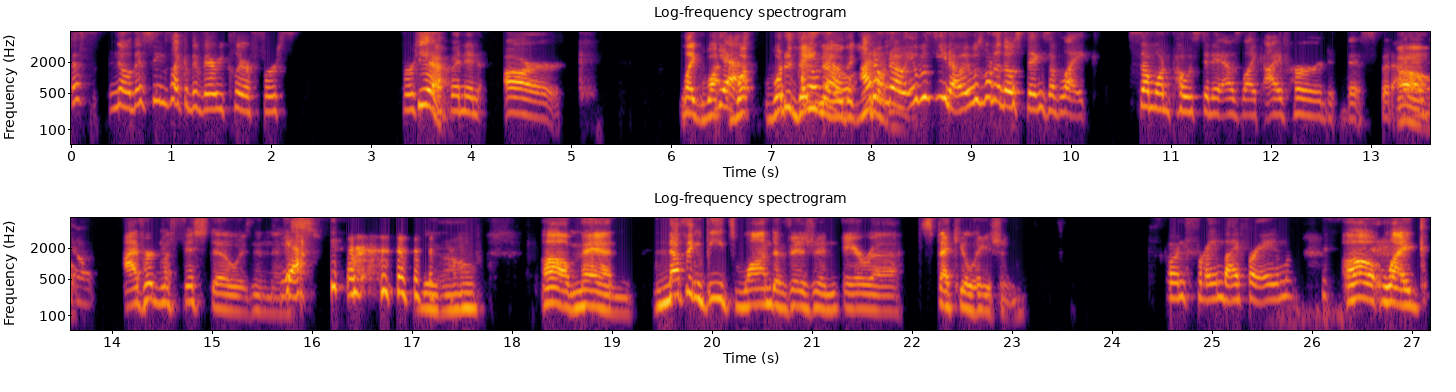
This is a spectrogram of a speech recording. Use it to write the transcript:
this no, this seems like the very clear first first Yeah. step in an arc. like what? Yeah. What? What do they know, know. that you I don't know. It was, you know, it was one of those things of like someone posted it as like I've heard this, but I, I Oh. don't. I've heard Mephisto is in this. Yeah. you know. Oh man, nothing beats WandaVision era speculation. Just going frame by frame. Oh, like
